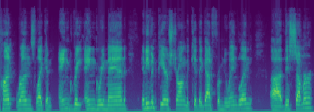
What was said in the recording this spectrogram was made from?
Hunt runs like an angry, angry man. And even Pierre Strong, the kid they got from New England uh, this summer,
